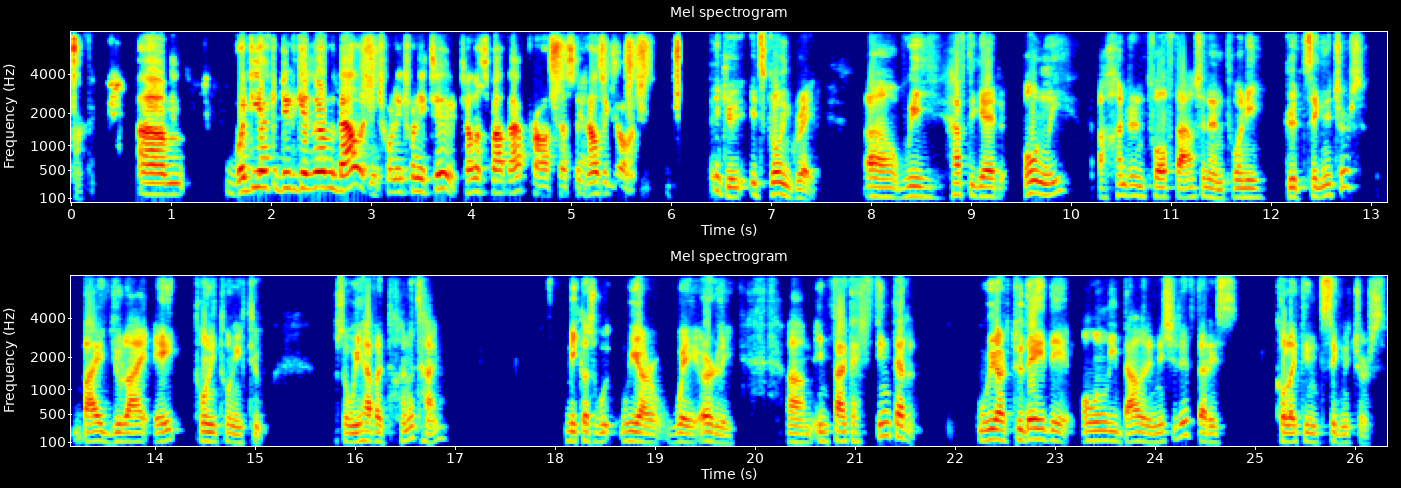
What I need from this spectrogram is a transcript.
Perfect. Um, what do you have to do to get it on the ballot in 2022? Tell us about that process and Yeah. how's it going? Thank you. It's going great. Uh, we have to get only 112,020 good signatures by July 8, 2022. So we have a ton of time because we, we are way early. Um, in fact, I think that we are today the only ballot initiative that is collecting signatures.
